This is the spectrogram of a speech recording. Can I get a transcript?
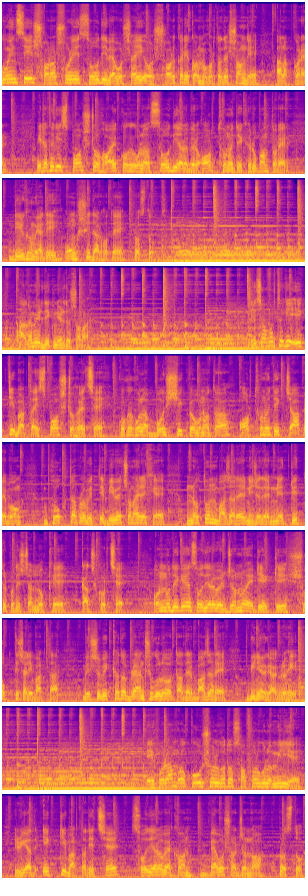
কুইন্সি সরাসরি সৌদি ব্যবসায়ী ও সরকারি কর্মকর্তাদের সঙ্গে আলাপ করেন। এটা থেকে স্পষ্ট হয় কোকাকোলা সৌদি আরবের অর্থনৈতিক রূপান্তরের দীর্ঘমেয়াদী অংশীদার হতে প্রস্তুত। আগামীর দিক নির্দেশনা। এই সফর থেকে একটি বার্তা স্পষ্ট হয়েছে। কোকাকোলা বৈশ্বিক প্রবণতা, অর্থনৈতিক চাপ এবং ভোক্তা প্রবৃত্তি বিবেচনায় রেখে নতুন বাজারে নিজেদের নেতৃত্ব প্রতিষ্ঠার লক্ষ্যে কাজ করছে। অন্যদিকে সৌদি আরবের জন্য এটি একটি শক্তিশালী বার্তা। বিশ্ববিখ্যাত ব্র্যান্ডগুলো তাদের বাজারে বিনিয়োগে আগ্রহী। এই ফোরাম ও কৌশলগত সফরগুলো মিলিয়ে রিয়াদ একটি বার্তা দিচ্ছে, সৌদি আরব এখন ব্যবসার জন্য প্রস্তুত।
